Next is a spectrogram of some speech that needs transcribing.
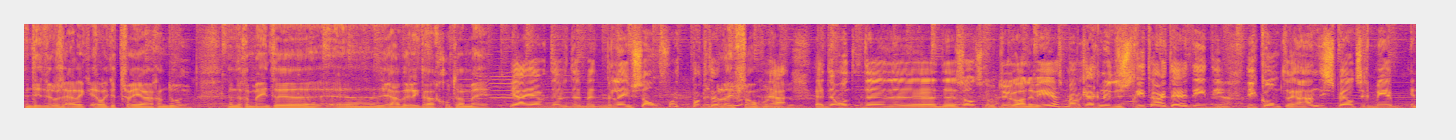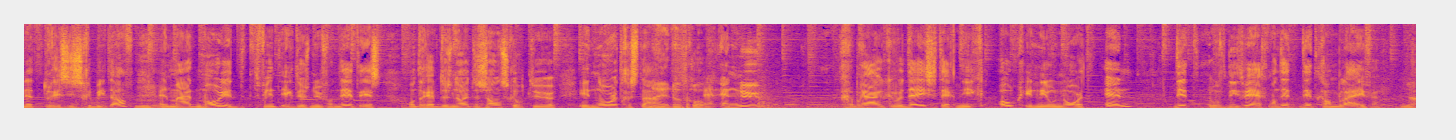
En dit willen ze eigenlijk elke twee jaar gaan doen. En de gemeente eh, ja, werkt daar goed aan mee. Ja, ja de, de, met Beleef Zandvoort. Pakt Met Beleef nu- Zandvoort Ja, ja de, want de, de, de zandsculptuur hadden we eerst. Maar we krijgen nu de street art. Hè, die, die, die komt eraan. Die speelt zich meer in het toeristische gebied af. Mhm. en, maar het mooie vind ik dus nu van dit is... Want er heeft dus nooit een zandsculptuur in Noord gestaan. Nee, dat klopt. En, en nu gebruiken we deze techniek ook in Nieuw-Noord. En dit hoeft niet weg, want dit, dit kan blijven. Ja.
